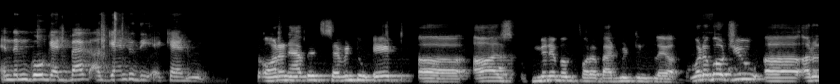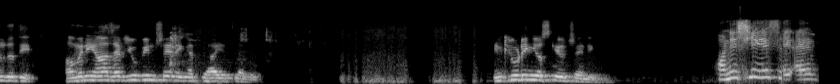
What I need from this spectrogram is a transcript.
and then go get back again to the academy on an average seven to eight uh, hours minimum for a badminton player. What about you, uh, Arundhati? How many hours have you been training at the highest level, including your skill training? Honestly, yes, I, I,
